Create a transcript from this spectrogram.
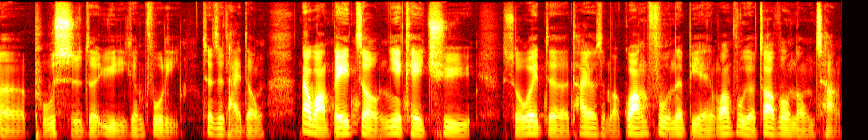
呃朴实的玉里跟富里。甚至台东，那往北走，你也可以去所谓的它有什么光复那边，光复有兆丰农场，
